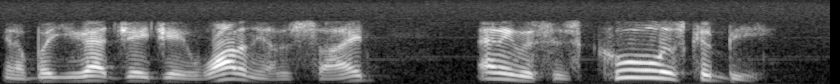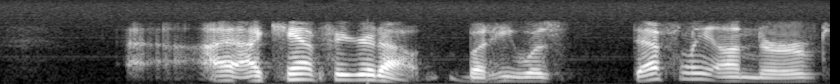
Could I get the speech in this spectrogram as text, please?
you know, but you got J.J. Watt on the other side, and he was as cool as could be. I, I can't figure it out, but he was definitely unnerved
